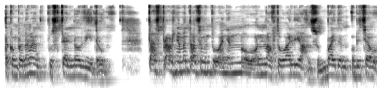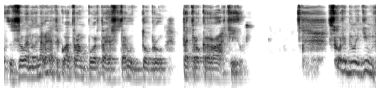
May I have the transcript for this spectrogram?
акомпанемент пустельного вітру. Та справжня мета цементування нового нафтового альянсу. Байден обіцяв зелену енергетику, а Трамп повертає стару добру петрократію. Схоже, Білий дім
